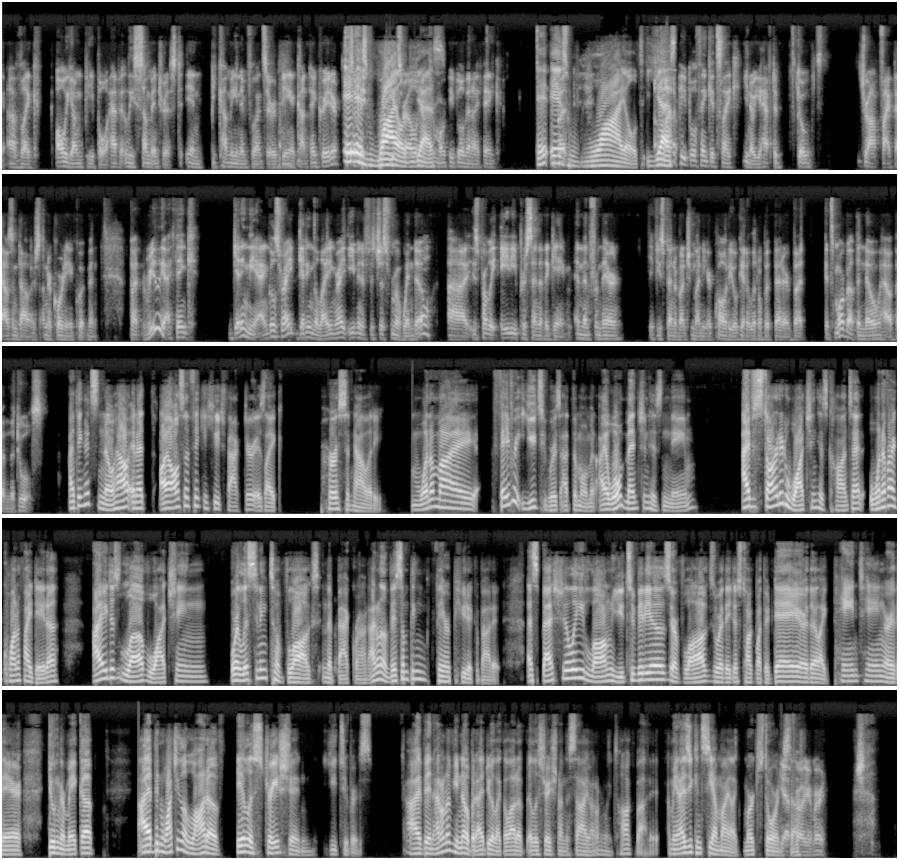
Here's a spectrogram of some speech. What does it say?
of like all young people have at least some interest in becoming an influencer or being a content creator. It So is wild, yes. for more people than I think. It is But wild. a lot Yes. of people think it's like, you know, you have to go drop $5,000 on recording equipment. But really, I think getting the angles right, getting the lighting right, even if it's just from a window, uh, is probably 80% of the game. And then from there, if you spend a bunch of money, your quality will get a little bit better. But it's more about the know-how than the tools. I think it's know-how, and I, I also think a huge factor is like personality. One of my favorite YouTubers at the moment, I won't mention his name. I've started watching his content. Whenever I quantify data, I just love watching or listening to vlogs in the background. I don't know, there's something therapeutic about it, especially long YouTube videos or vlogs where they just talk about their day or they're like painting or they're doing their makeup. I've been watching a lot of illustration YouTubers. I've been, I don't know if you know, but I do like a lot of illustration on the side. I don't really talk about it. I mean, as you can see on my like merch store and Yeah, for stuff all your merch.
